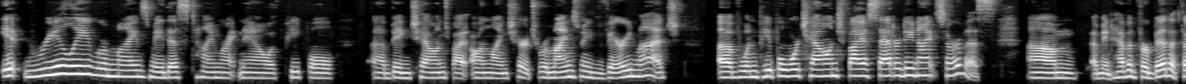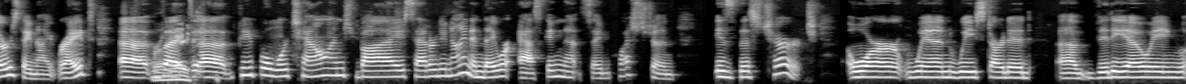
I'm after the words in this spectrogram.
it really reminds me this time right now of people uh, being challenged by online church. Reminds me very much of when people were challenged by a Saturday night service. Um, I mean, heaven forbid a Thursday night, right? Uh, right. But uh, people were challenged by Saturday night and they were asking that same question Is this church? Or when we started uh, videoing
